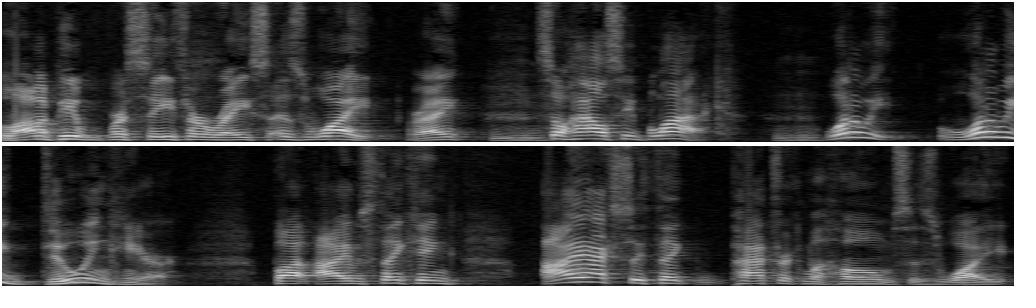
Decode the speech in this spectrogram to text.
a lot of people perceived her race as white, right? Mm-hmm. So how's he black? Mm-hmm. What are we what are we doing here? But I was thinking, I actually think Patrick Mahomes is white.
